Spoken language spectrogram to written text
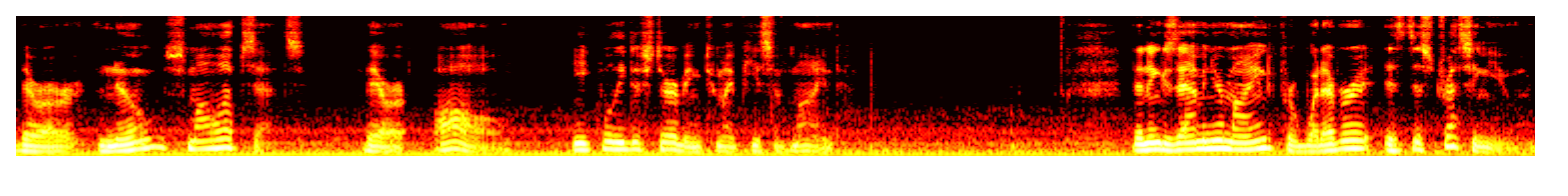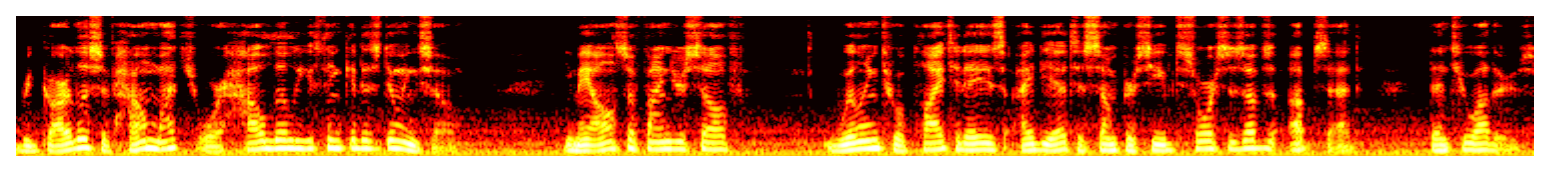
There are no small upsets. They are all equally disturbing to my peace of mind. Then examine your mind for whatever is distressing you, regardless of how much or how little you think it is doing so. You may also find yourself willing to apply today's idea to some perceived sources of upset than to others.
